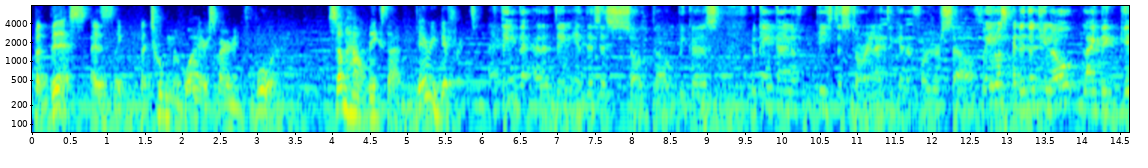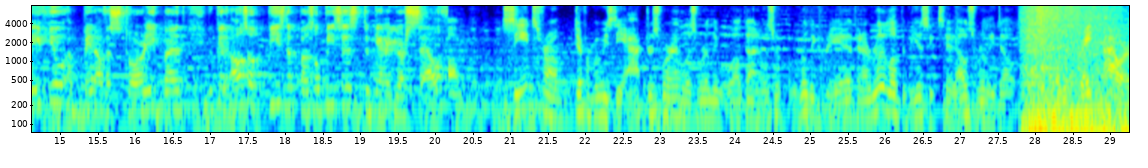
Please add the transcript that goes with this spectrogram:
But this, as like a Tobey Maguire Spider Man 4, somehow makes that very different. I think the editing in this is so dope because you can kind of piece the storyline together for yourself. The way it was edited, you know, like they gave you a bit of a story, but you can also piece the puzzle pieces together yourself. Um, scenes from different movies the actors were in was really well done. It was really creative, and I really loved the music too. That was really dope. But with great power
